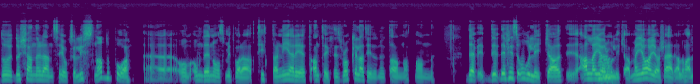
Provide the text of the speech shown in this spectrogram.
då, då, känner den sig också lyssnad på. Eh, om, om det är någon som inte bara tittar ner i ett anteckningsblock hela tiden utan att man det, det, det finns olika, alla gör mm. olika, men jag gör så här i alla fall.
